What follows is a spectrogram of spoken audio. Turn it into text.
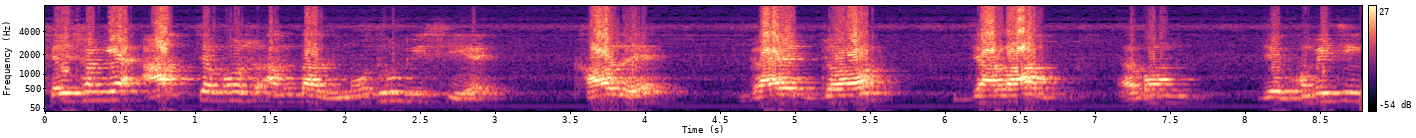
সেই সঙ্গে আট চামচ আন্দাজ মধু মিশিয়ে খাওয়ালে গায়ের জ্বর, জ্বালা এবং যে ভমিটিং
